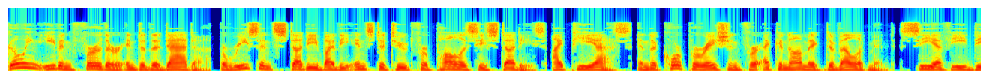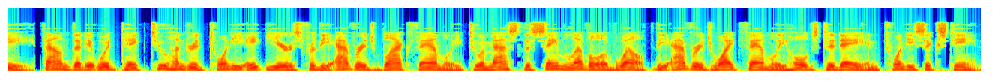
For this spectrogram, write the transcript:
Going even further into the data, a recent study by the Institute for Policy Studies and the Corporation for Economic Development found that it would take 228 years for the average black family to amass the same level of wealth the average white family holds today in 2016.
